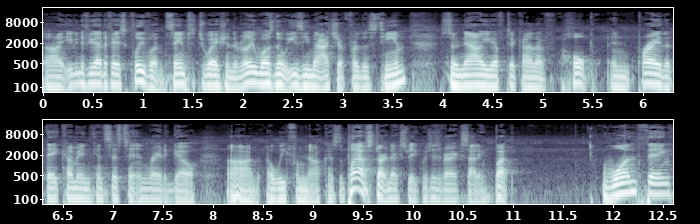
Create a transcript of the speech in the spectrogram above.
Uh, even if you had to face Cleveland, same situation. There really was no easy matchup for this team. So now you have to kind of hope and pray that they come in consistent and ready to go uh, a week from now because the playoffs start next week, which is very exciting. But one thing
